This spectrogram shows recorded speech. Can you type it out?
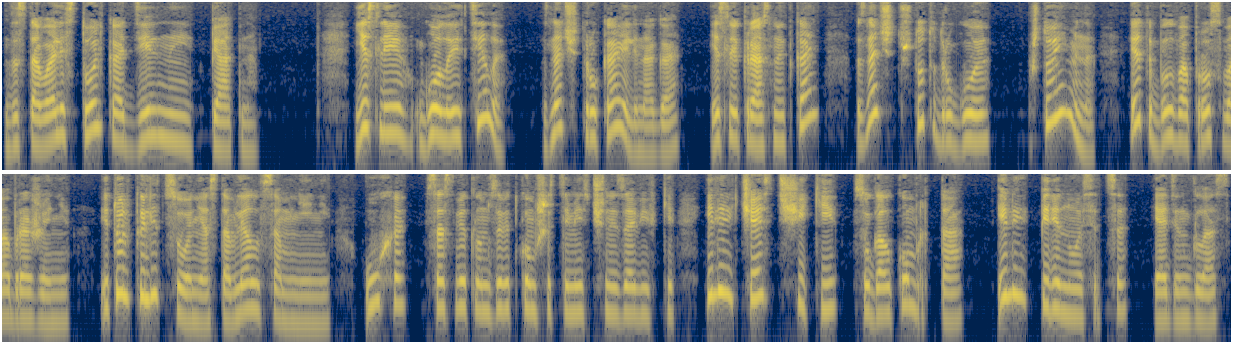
доставались только отдельные пятна. Если голое тело, значит рука или нога, если красная ткань, значит что-то другое. Что именно — это был вопрос воображения, и только лицо не оставляло сомнений. Ухо со светлым завитком шестимесячной завивки, или часть щеки с уголком рта, или переносица и один глаз.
